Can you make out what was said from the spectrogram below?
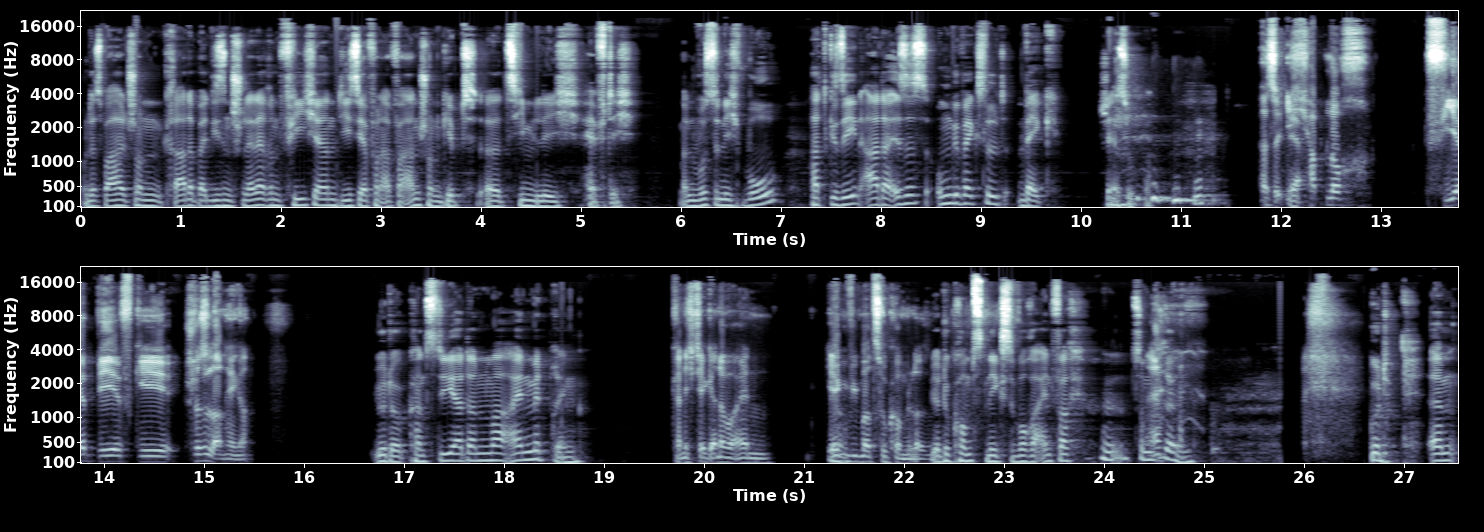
Und das war halt schon gerade bei diesen schnelleren Viechern, die es ja von Anfang an schon gibt, äh, ziemlich heftig. Man wusste nicht wo, hat gesehen, ah, da ist es, umgewechselt, weg. Sehr super. Also ich ja. habe noch vier BFG Schlüsselanhänger. Ja, da kannst du ja dann mal einen mitbringen. Kann ich dir gerne mal einen irgendwie ja. mal zukommen lassen. Ja, du kommst nächste Woche einfach äh, zum Grillen. Gut. Ähm,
